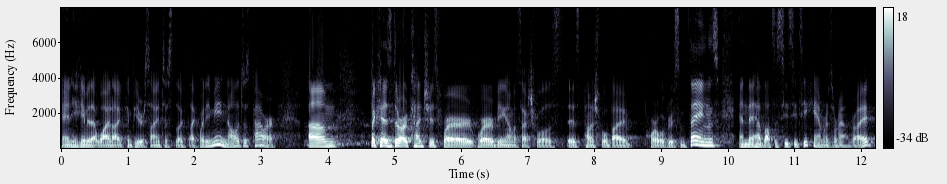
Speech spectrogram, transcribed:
And he gave me that wide eyed computer scientist look like, what do you mean? Knowledge is power. Um, because there are countries where, where being homosexual is, is punishable by horrible, gruesome things, and they have lots of CCT cameras around, right?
